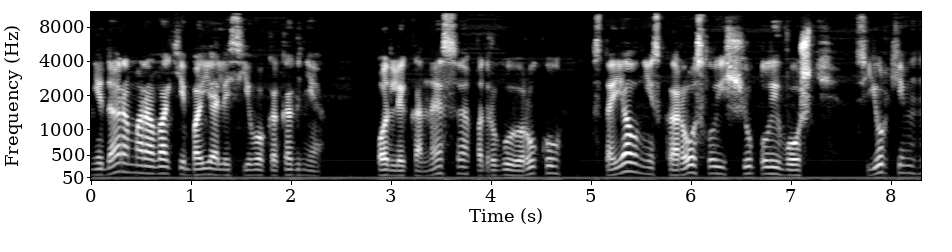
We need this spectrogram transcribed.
Недаром араваки боялись его как огня. Подле Канесса, по другую руку, стоял низкорослый щуплый вождь с юрким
